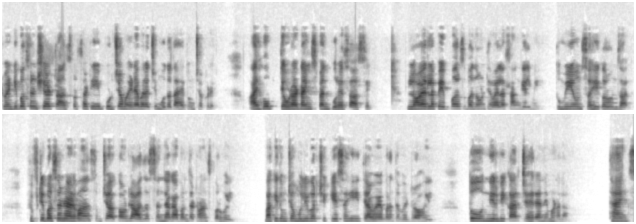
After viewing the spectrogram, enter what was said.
ट्वेंटी पर्सेंट शेअर ट्रान्सफरसाठी पुढच्या महिन्याभराची मुदत आहे तुमच्याकडे. आय होप तेवढा टाइम स्पॅन पुरेसा असेल. लॉयरला पेपर्स बनवून ठेवायला सांगेल मी. तुम्ही येऊन सही करून जाल. फिफ्टी पर्सेंट ऍडव्हान्स तुमच्या अकाउंटला आजच संध्याकाळपर्यंत ट्रान्सफर होईल. बाकी तुमच्या मुलीवरची केसही त्या वेळेपर्यंत विड्रॉ होईल. तो निर्विकार चेहऱ्याने म्हणाला. थँक्स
